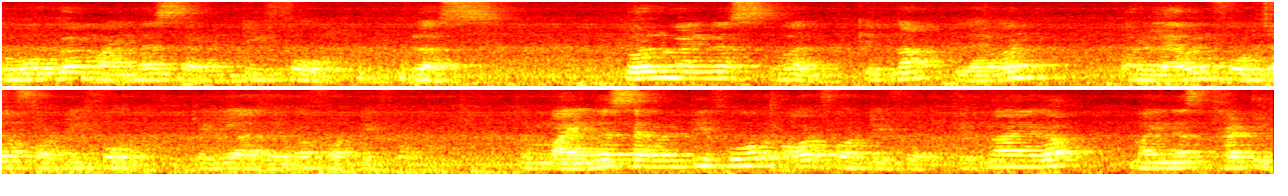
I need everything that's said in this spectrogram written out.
तो वो होगा minus seventy four plus twelve minus one कितना? इलेवन और इलेवन फोर जा फोर्टी फोर तो ये आ जाएगा फोर्टी फोर तो माइनस सेवेंटी फोर और फोर्टी फोर कितना आएगा? माइनस थर्टी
